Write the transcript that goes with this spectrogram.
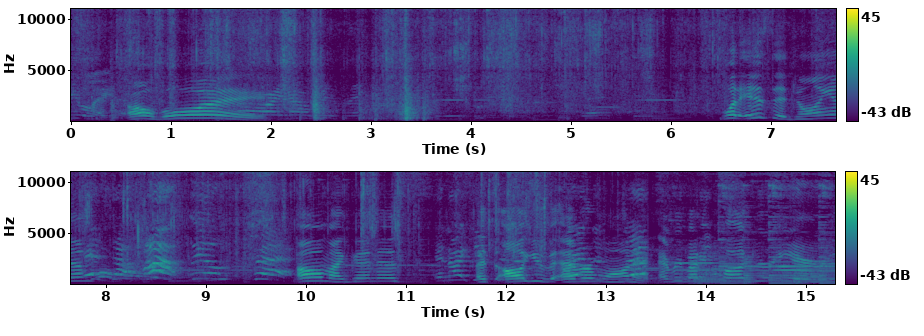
Mutilate it. Oh boy. What is it, Julian? Oh my goodness. It's all you've ever wanted. Everybody plug your ears.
